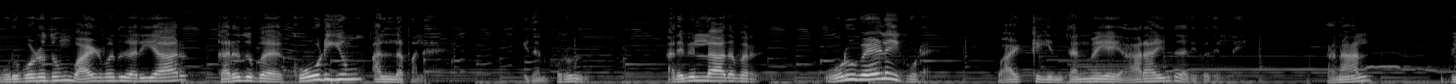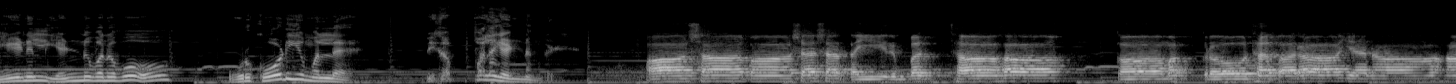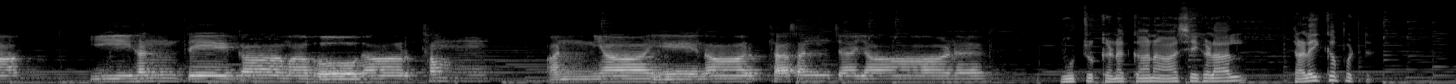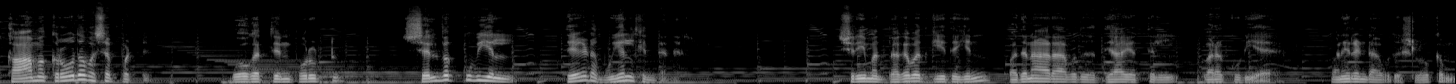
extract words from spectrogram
ஒருபொழுதும் வாழ்வது அறியார் கருதுப கோடியும் அல்ல பல. இதன் பொருள் அறிவில்லாதவர் ஒருவேளை கூட வாழ்க்கையின் தன்மையை ஆராய்ந்து அறிவதில்லை. ஆனால் வீணில் எண்ணுவனவோ ஒரு கோடியும் அல்ல மிக பல எண்ணங்கள். ஆஷாபாஷதைர்பத்தாக காமக்ரோதபராயணாக ईहन्ते कामभोगार्थम् अन्यायेनार्थसञ्चयान् நூற்றுக்கணக்கான ஆசைகளால் தழைக்கப்பட்டு காமக்ரோத வசப்பட்டு போகத்தின் பொருட்டு செல்வக் குவியல் தேட முயல்கின்றனர் ஸ்ரீமத் பகவத்கீதையின் பதினாறாவது அத்தியாயத்தில் வரக்கூடிய பனிரெண்டாவது ஸ்லோகம்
